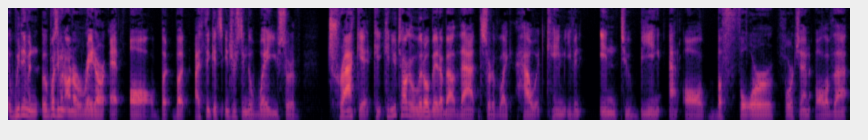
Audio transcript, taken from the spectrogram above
we didn't even it wasn't even on our radar at all. But but I think it's interesting the way you sort of track it. Can, can you talk a little bit about that? Sort of like how it came even into being at all before 4chan, all of that.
